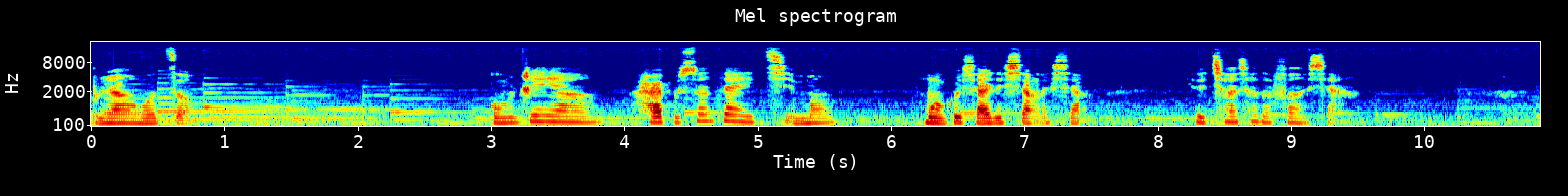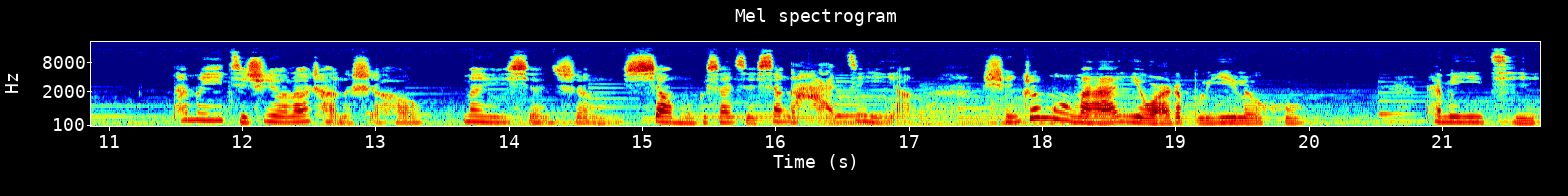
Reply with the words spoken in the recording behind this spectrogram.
不让我走？我们这样还不算在一起吗？蘑菇小姐想了想，又悄悄的放下。他们一起去游乐场的时候，鳗鱼先生笑蘑菇小姐像个孩子一样，旋转木马也玩的不亦乐乎。他们一起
